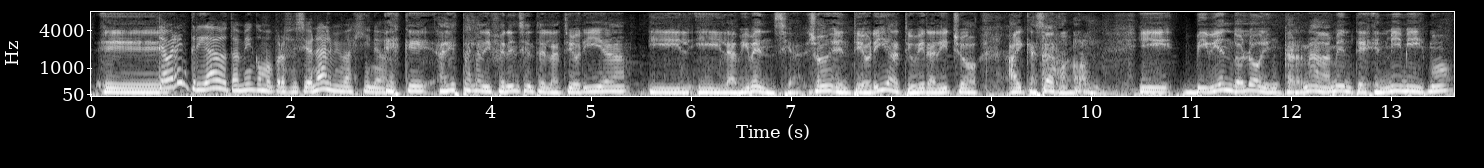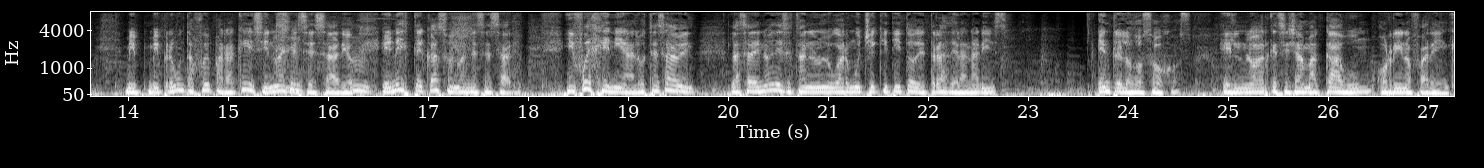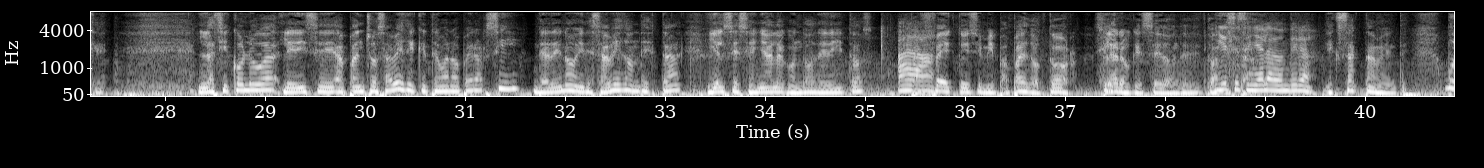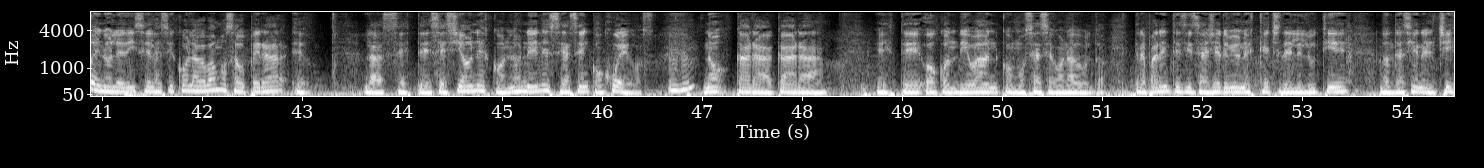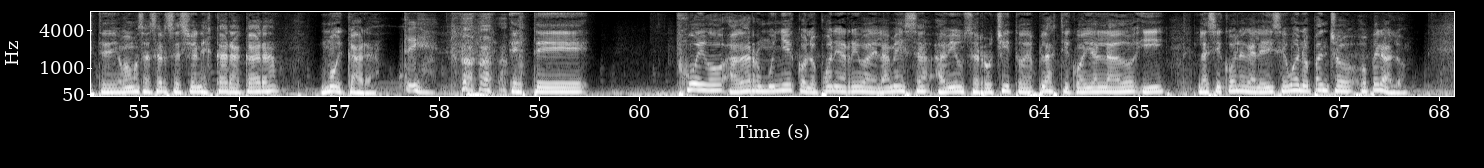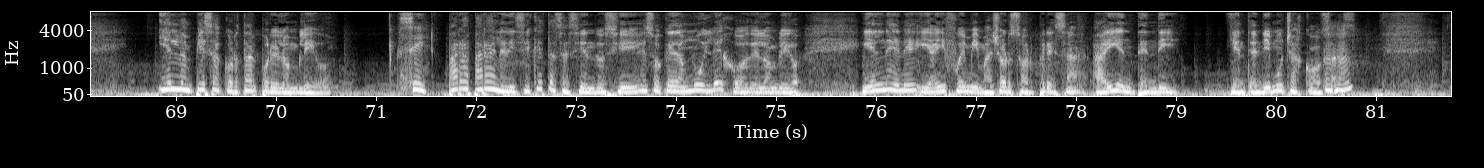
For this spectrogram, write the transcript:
Eh, Te habrá intrigado también como profesional, me imagino. es que esta es la diferencia entre la teoría y, y la vivencia. Yo en teoría te hubiera dicho hay que hacerlo. Y viviéndolo encarnadamente en mí mismo, mi, mi pregunta fue ¿para qué? Si no es Sí. necesario. Mm. En este caso no es necesario. Y fue genial. Ustedes saben, las adenoides están en un lugar muy chiquitito detrás de la nariz entre los dos ojos, en un lugar que se llama cabum o rinofaringe. La psicóloga le dice a Pancho, ¿sabes de qué te van a operar? Sí, de adenoides, ¿sabes dónde está? Y él se señala con dos deditos. Ah. Perfecto, dice, mi papá es doctor. Claro que sé dónde, dónde y él se está". señala dónde era. Exactamente. Bueno, le dice la psicóloga, vamos a operar. eh, las este, sesiones con los nenes se hacen con juegos, no cara a cara este, o con diván como se hace con adultos. Entre paréntesis, ayer vi un sketch de Lelutier donde hacían el chiste de vamos a hacer sesiones cara a cara, muy cara. Sí. Este juego, agarra un muñeco, lo pone arriba de la mesa, había un serruchito de plástico ahí al lado y la psicóloga le dice, bueno, Pancho, opéralo. Y él lo empieza a cortar por el ombligo. Sí. Para, para, le dice, ¿qué estás haciendo? Si eso queda muy lejos del ombligo. Y el nene, y ahí fue mi mayor sorpresa, ahí entendí, y entendí muchas cosas.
